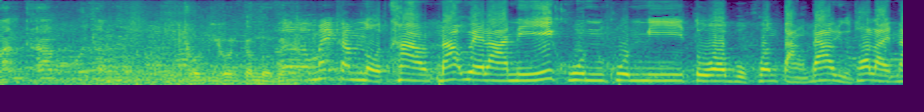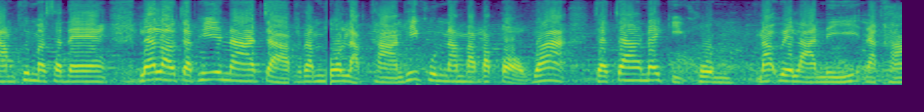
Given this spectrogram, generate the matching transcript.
ร้านค้าบริษัทเนี่ยคนกี่คนกำหนดไหมเอคอรับไม่กำหนดค่ะณเวลานี้คุณคุณมีตัวบุคคลต่างด้าวอยู่เท่าไหร่นำขึ้นมาแสดง และเราจะพิจารณาจากจำนวนหลักฐานที่คุณนำมาประกอบว่าจะจ้างได้กี่คนณเวลานี้นะคะ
